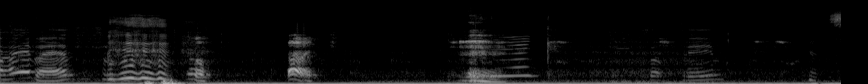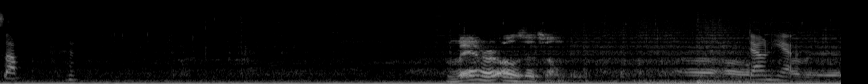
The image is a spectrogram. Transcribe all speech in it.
Oh, hey, man. Oh, bye. Yank. What's up, team? Sup? Where are the zombies? Uh, oh, Down here. Over here.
